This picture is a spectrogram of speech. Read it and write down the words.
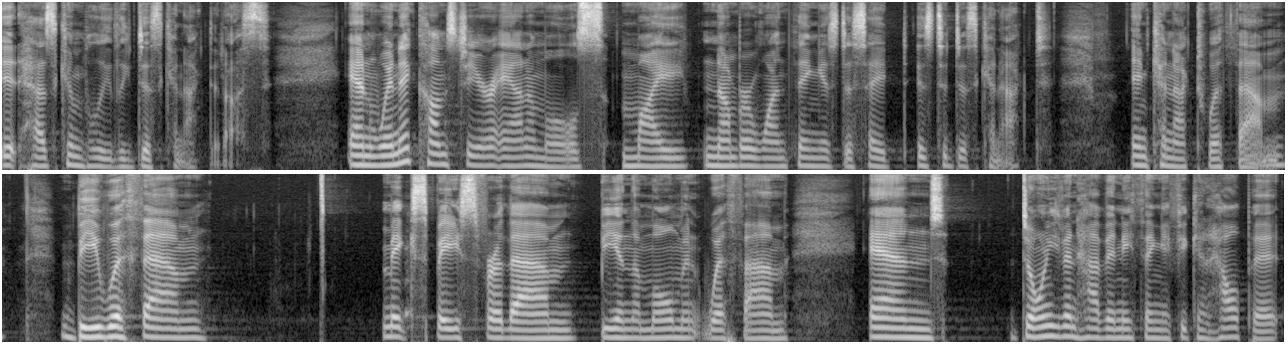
it has completely disconnected us. And when it comes to your animals, my number one thing is to say is to disconnect and connect with them. Be with them, make space for them, be in the moment with them, and don't even have anything if you can help it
